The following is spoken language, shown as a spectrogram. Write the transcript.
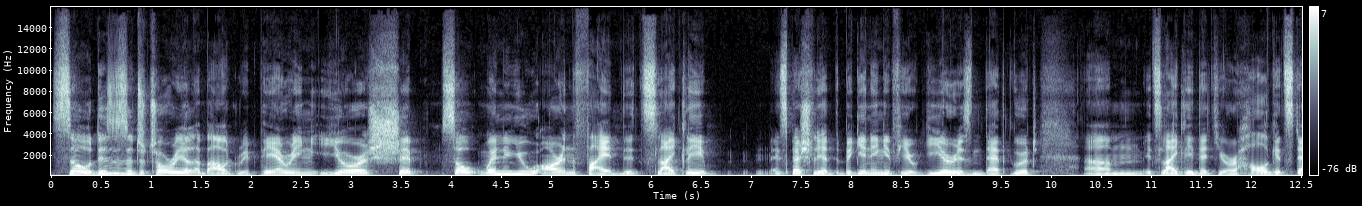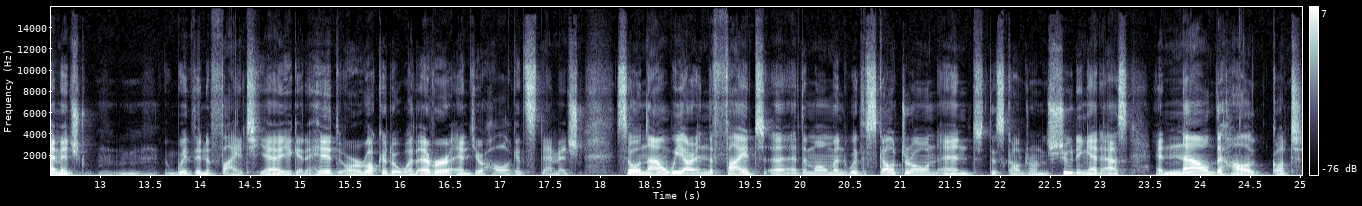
So this is a tutorial about repairing your ship. So when you are in the fight, it's likely, especially at the beginning, if your gear isn't that good, um, it's likely that your hull gets damaged within a fight. Yeah, you get a hit or a rocket or whatever, and your hull gets damaged. So now we are in the fight uh, at the moment with the scout drone, and the scout drone is shooting at us. And now the hull got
